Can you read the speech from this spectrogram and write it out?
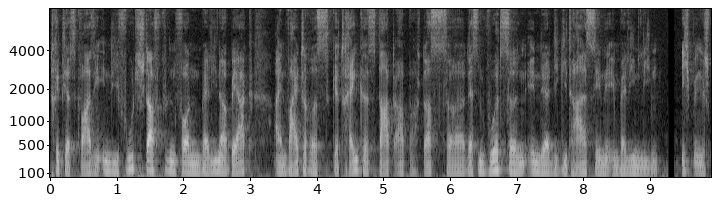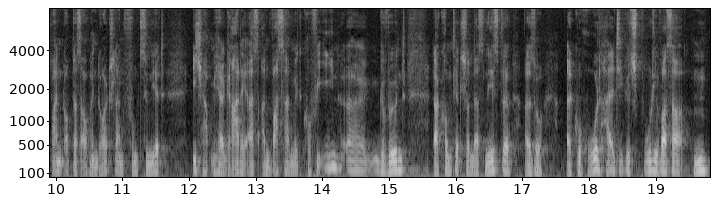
tritt jetzt quasi in die Fußstapfen von Berliner Berg, ein weiteres Getränke-Startup, das, äh, dessen Wurzeln in der Digitalszene in Berlin liegen. Ich bin gespannt, ob das auch in Deutschland funktioniert. Ich habe mich ja gerade erst an Wasser mit Koffein äh, gewöhnt. Da kommt jetzt schon das nächste, also alkoholhaltiges Sprudelwasser. Hm,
